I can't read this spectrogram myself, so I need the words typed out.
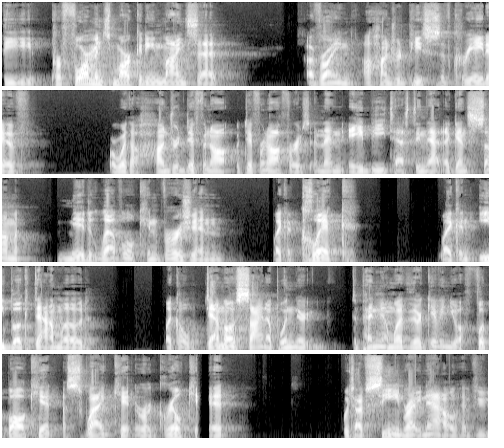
the performance marketing mindset of running a hundred pieces of creative or with a hundred different different offers and then A B testing that against some mid level conversion like a click, like an ebook download, like a demo sign up when they're depending on whether they're giving you a football kit, a swag kit, or a grill kit, which I've seen right now. Have you?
